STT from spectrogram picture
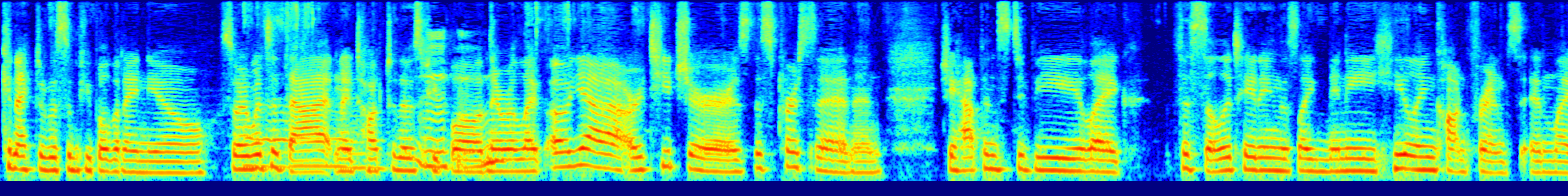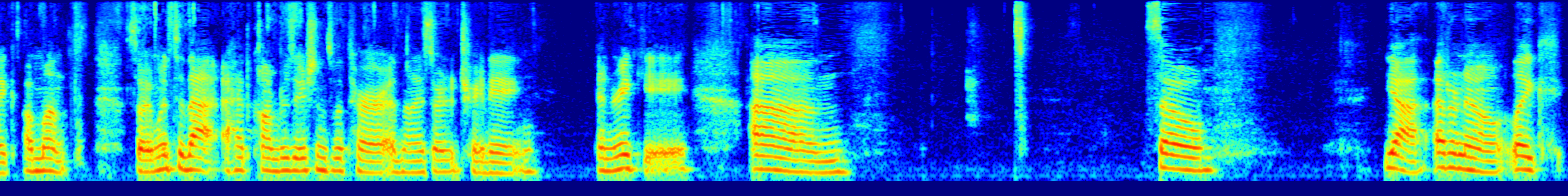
connected with some people that i knew so i went to that and i talked to those people mm-hmm. and they mm-hmm. were like oh yeah our teacher is this person and she happens to be like facilitating this like mini healing conference in like a month so i went to that i had conversations with her and then i started training in reiki um, so yeah, I don't know. Like,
